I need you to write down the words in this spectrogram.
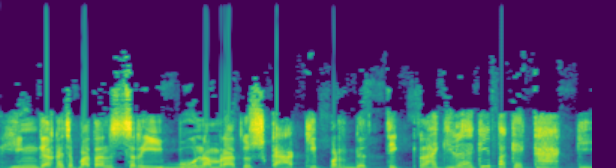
hingga kecepatan 1600 kaki per detik. Lagi-lagi pakai kaki.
